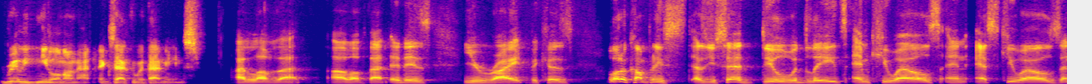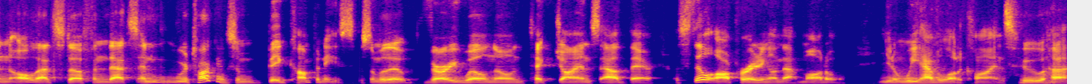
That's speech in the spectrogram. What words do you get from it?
really needle them on that. Exactly what that means. I love that. I love that. It is. You're right because a lot of companies, as you said, deal with leads, MQLs, and SQLs, and all that stuff. And that's and we're talking some big companies, some of the very well-known tech giants out there, are still operating on that model you know we have a lot of clients who uh,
